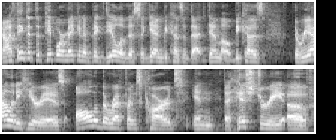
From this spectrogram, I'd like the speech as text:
Now, I think that the people are making a big deal of this again because of that demo, because the reality here is all of the reference cards in the history of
